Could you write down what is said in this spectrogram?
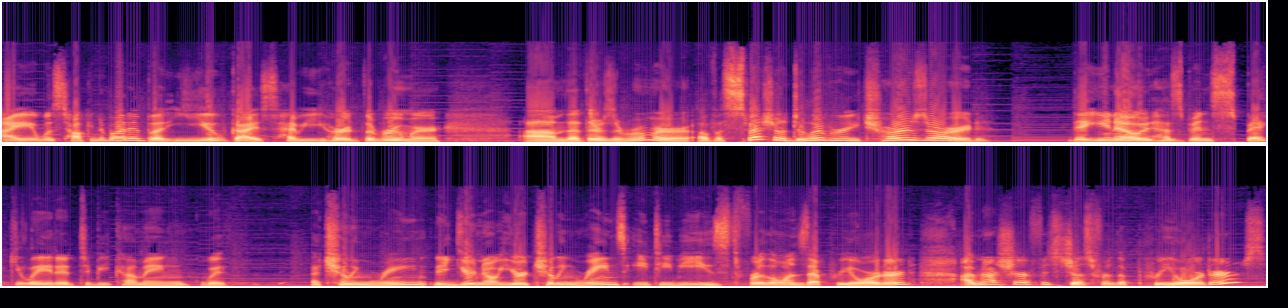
I was talking about it, but you guys, have you heard the rumor um, that there's a rumor of a special delivery Charizard that you know it has been speculated to be coming with a chilling reign you know your chilling reigns etbs for the ones that pre-ordered. I'm not sure if it's just for the pre-orders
